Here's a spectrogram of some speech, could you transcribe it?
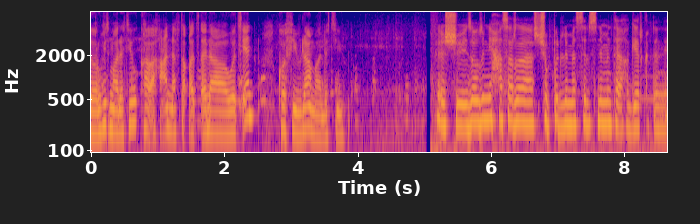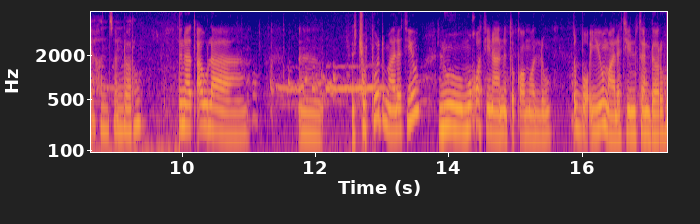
ደርሁት ማለት እዩ ካብኣ ከዓ ናብታ ቀፀላ ወፅን ኮፍ ይብላ ማለት እዩ እሺ ዘውዝኒ ሓሰር ሽቡድ ልመስልስ ንምንታይ ክጌርክልን እያ ክንዘንደርሁ እና ጣውላ ችፑድ ማለት እዩ ንሙቆት ኢና ንጥቀመሉ ፅቡቅ እዩ ማለት እዩ ንተንደርሁ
